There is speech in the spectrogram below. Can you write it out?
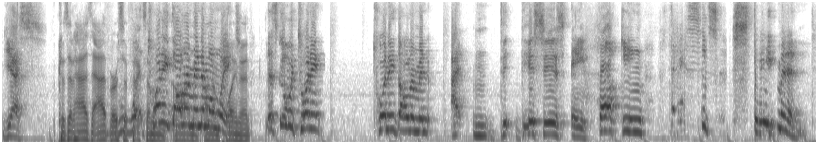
Yes. Because it has adverse What, effects on, Twenty dollar minimum wage. Let's go with twenty. Twenty dollar min. I, mm, th- this is a fucking facets statement.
